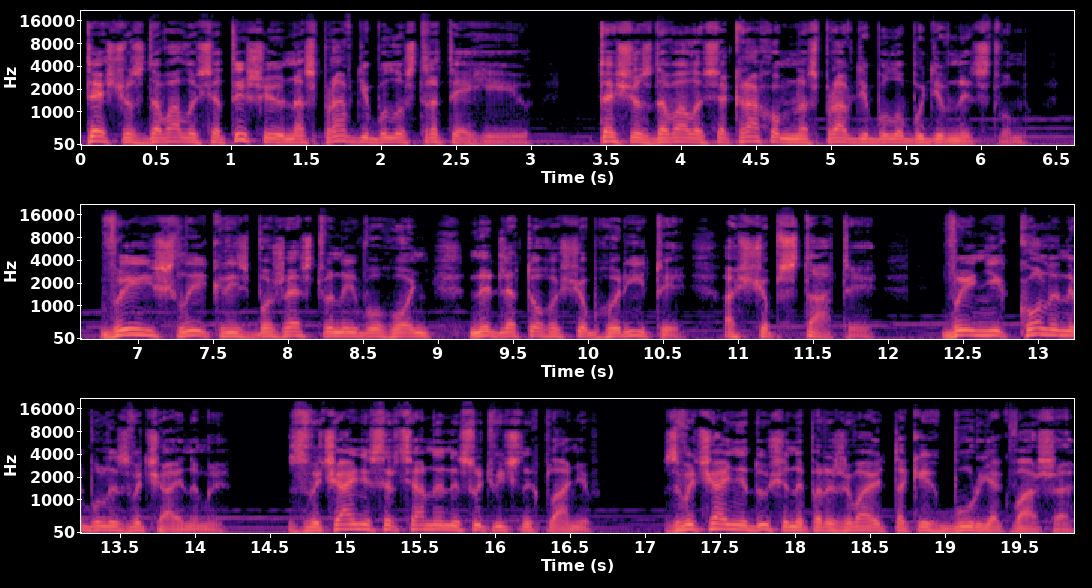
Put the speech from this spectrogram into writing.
Те, що здавалося тишею, насправді було стратегією. Те, що здавалося крахом, насправді було будівництвом. Ви йшли крізь божественний вогонь не для того, щоб горіти, а щоб стати. Ви ніколи не були звичайними. Звичайні серця не несуть вічних планів. Звичайні душі не переживають таких бур, як ваша.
